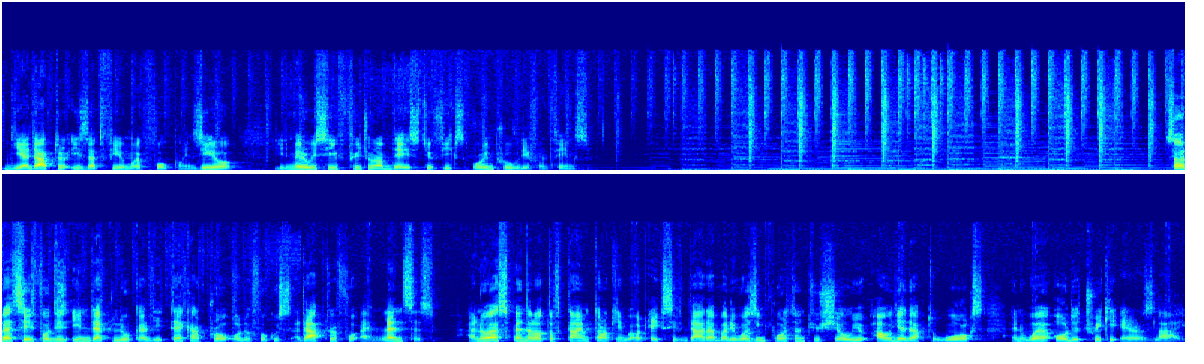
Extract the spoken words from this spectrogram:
the adapter is at firmware 4.0, it may receive future updates to fix or improve different things. So that's it for this in-depth look at the Techart Pro autofocus adapter for M lenses. I know I spent a lot of time talking about EXIF data, but it was important to show you how the adapter works and where all the tricky errors lie.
